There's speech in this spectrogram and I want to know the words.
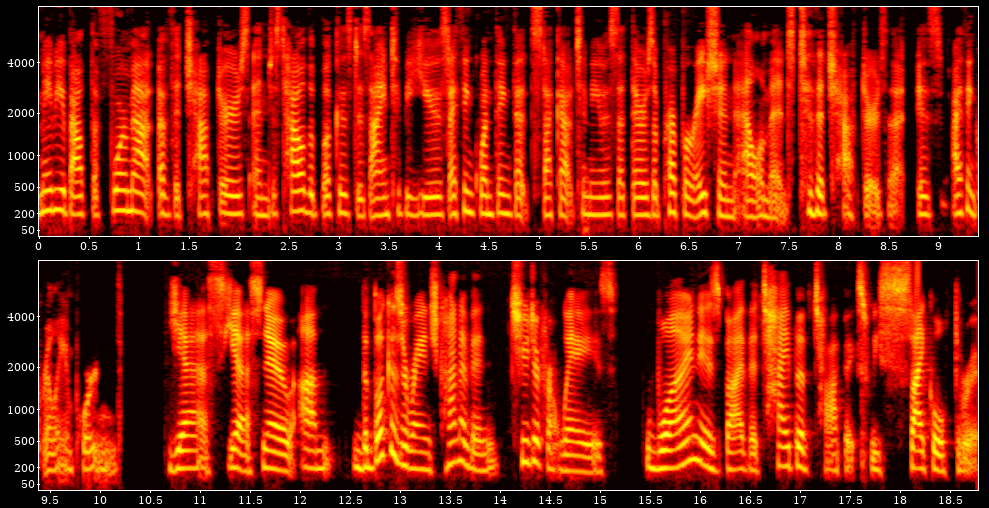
maybe about the format of the chapters and just how the book is designed to be used? I think one thing that stuck out to me was that there's a preparation element to the chapters that is I think really important. Yes, yes. No, um the book is arranged kind of in two different ways. One is by the type of topics we cycle through.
